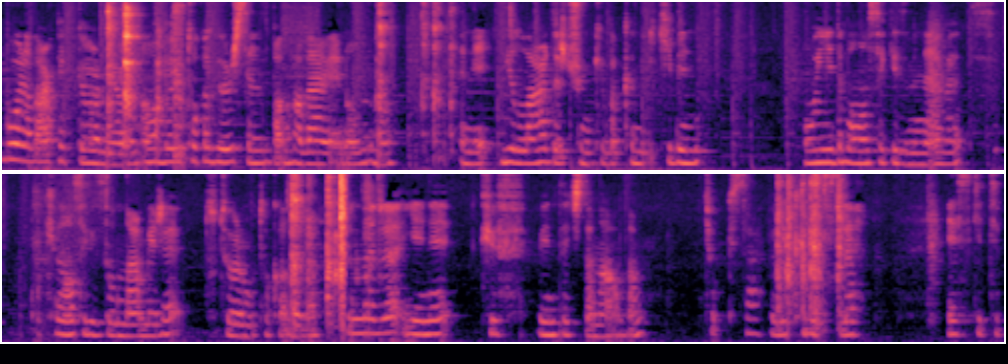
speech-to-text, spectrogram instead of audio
Bu aralar pek görmüyorum ama böyle toka görürseniz bana haber verin olur mu? Hani yıllardır çünkü bakın 2017 mi 18 mi ne evet. 2018 yılından beri tutuyorum bu tokaları. Şunları yeni küf vintage'dan aldım. Çok güzel. Böyle klipsli. Eski tip.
